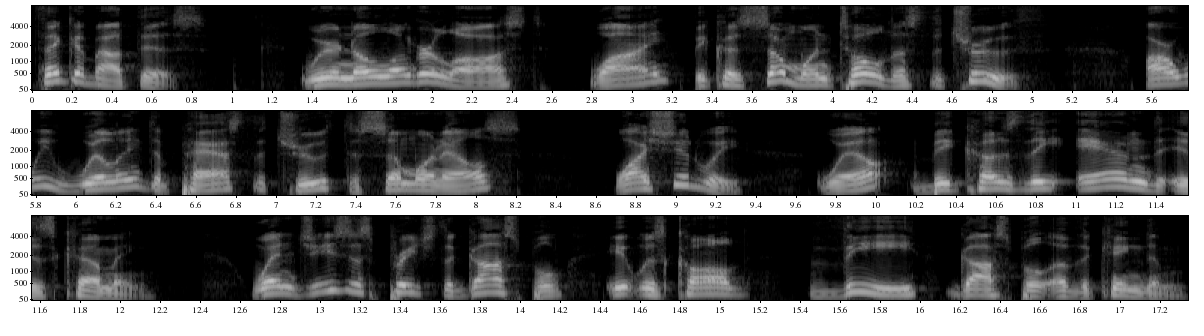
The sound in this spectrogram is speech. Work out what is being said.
Think about this. We're no longer lost. Why? Because someone told us the truth. Are we willing to pass the truth to someone else? Why should we? Well, because the end is coming. When Jesus preached the gospel, it was called the gospel of the kingdom.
